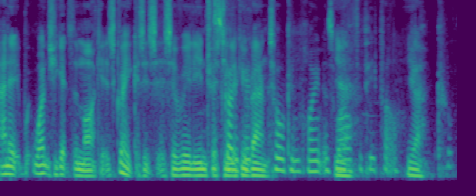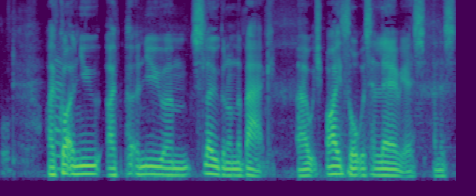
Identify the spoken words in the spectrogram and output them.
and it once you get to the market, it's great because it's it's a really interesting looking van. talking point as well Yeah. for people. Yeah, Cool. I've got Um, a new. I've put a new um, slogan on the back, uh, which I thought was hilarious, and it's,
